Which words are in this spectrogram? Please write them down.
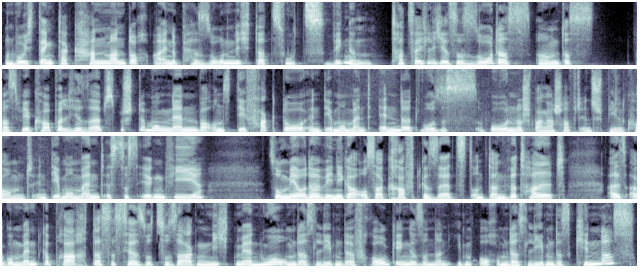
und wo ich denke, da kann man doch eine Person nicht dazu zwingen. Tatsächlich ist es so, dass ähm, das was wir körperliche Selbstbestimmung nennen, bei uns de facto in dem Moment endet, wo es, wo eine Schwangerschaft ins Spiel kommt. In dem Moment ist es irgendwie so mehr oder weniger außer Kraft gesetzt. Und dann wird halt als Argument gebracht, dass es ja sozusagen nicht mehr nur um das Leben der Frau ginge, sondern eben auch um das Leben des Kindes.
